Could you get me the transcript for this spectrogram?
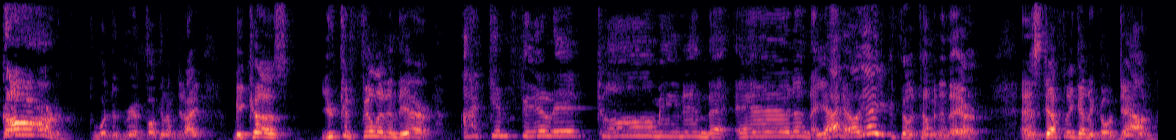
Guard! To what degree of fucking up did I? Because you can feel it in the air. I can feel it coming in the air. And Yeah, hell yeah, you can feel it coming in the air. And it's definitely going to go down.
